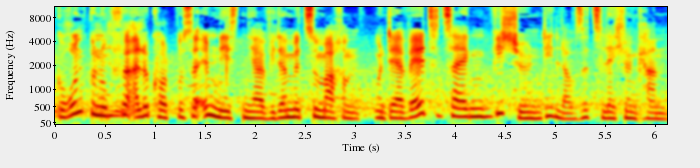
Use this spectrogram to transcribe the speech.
Grund genug für alle Cottbusser im nächsten Jahr wieder mitzumachen und der Welt zu zeigen, wie schön die Lausitz lächeln kann.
